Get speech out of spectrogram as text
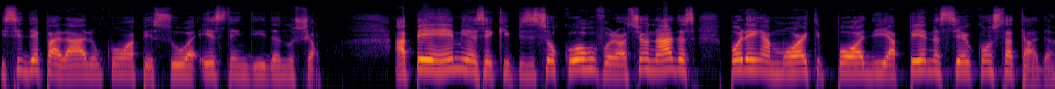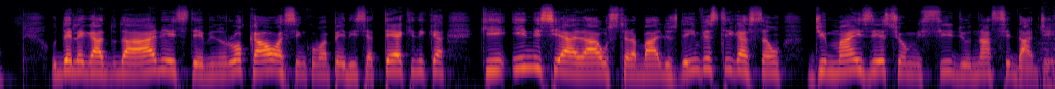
e se depararam com a pessoa estendida no chão. A PM e as equipes de socorro foram acionadas, porém a morte pode apenas ser constatada. O delegado da área esteve no local, assim como a perícia técnica, que iniciará os trabalhos de investigação de mais esse homicídio na cidade.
